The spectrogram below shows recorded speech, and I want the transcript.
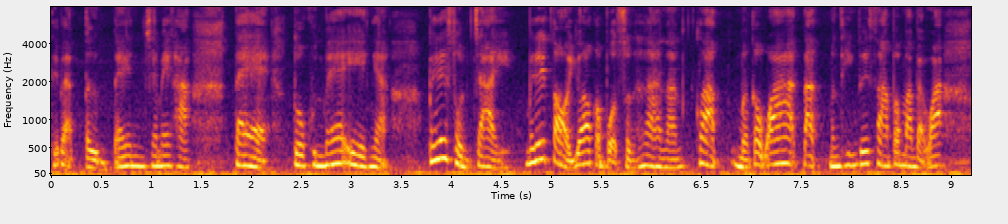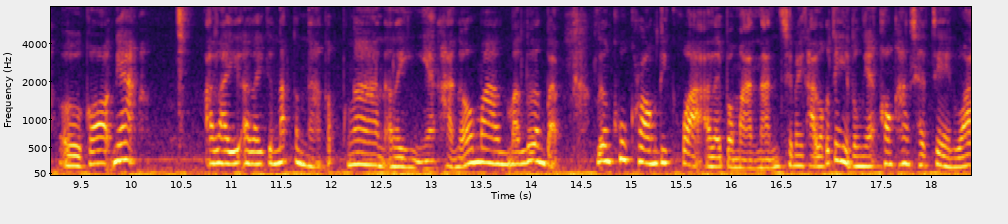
ที่แบบตื่นเต้นใช่ไหมคะแต่ตัวคุณแม่เองเนี่ยไม่ได้สนใจไม่ได้ต่อยอดกับบทสนทนานั้น กลับเหมือนกับว่าตัดมันทิ้งด้วยซ้ำประมาณแบบว่าเออก็เนี่ย อะไรอะไรกันนักกันหนากับงานอะไรอย่างเงี้ยค่ะเนาะมามาเรื่องแบบเรื่องคู่ครองดีกว่าอะไรประมาณนั้นใช่ไหมคะเราก็จะเห็นตรงเนี้ยค่อนข้างชัดเจนว่า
